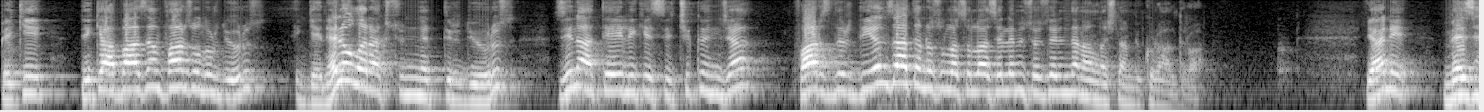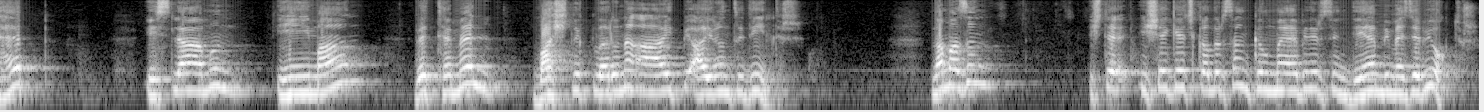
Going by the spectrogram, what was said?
Peki nikah bazen farz olur diyoruz. E, genel olarak sünnettir diyoruz. Zina tehlikesi çıkınca farzdır diyen zaten Resulullah sallallahu aleyhi ve sellemin sözlerinden anlaşılan bir kuraldır o. Yani mezhep İslam'ın iman ve temel başlıklarına ait bir ayrıntı değildir. Namazın işte işe geç kalırsan kılmayabilirsin diyen bir mezhebi yoktur.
